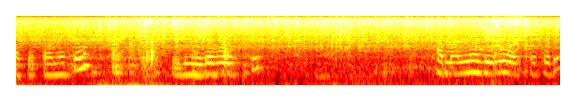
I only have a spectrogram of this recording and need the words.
আচ্ছা টমেটো দিয়ে দেবো একটু। সামান্য দেবো অল্প করে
